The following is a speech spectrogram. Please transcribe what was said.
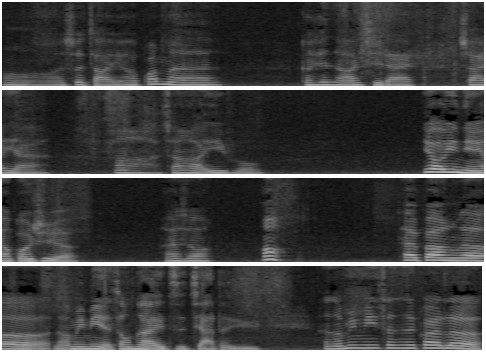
嗯，睡着以后关门，隔天早上起来刷牙，啊，穿好衣服，又一年又过去了。他说：“哦，太棒了！”然后咪咪也送他一只假的鱼，他说：“咪咪生日快乐！”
